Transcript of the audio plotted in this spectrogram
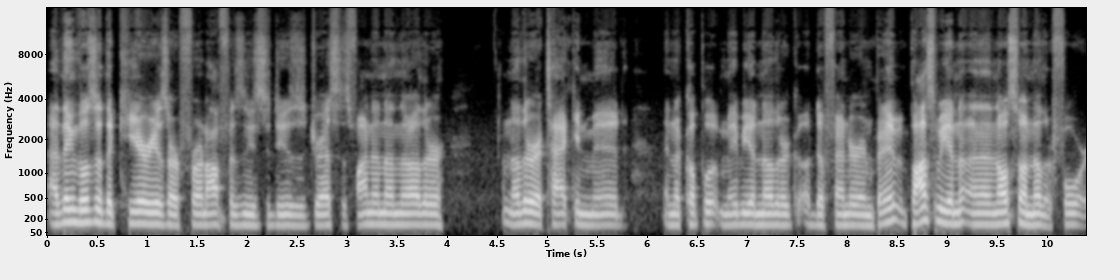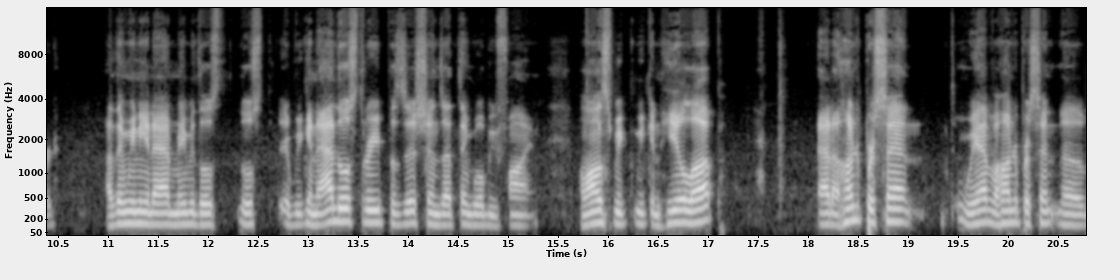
I think those are the key areas our front office needs to do is address is finding another another attacking mid and a couple maybe another defender and possibly an, and also another forward. I think we need to add maybe those those if we can add those three positions, I think we'll be fine. As long as we, we can heal up at hundred percent, we have hundred percent uh,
